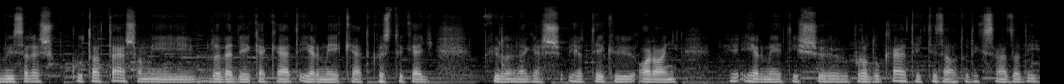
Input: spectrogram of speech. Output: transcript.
műszeres kutatás, ami lövedékeket, érméket, köztük egy különleges értékű arany érmét is produkált, egy 16. századi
